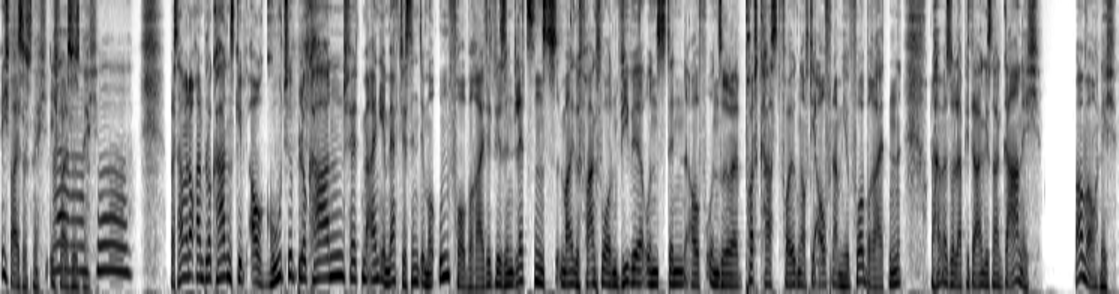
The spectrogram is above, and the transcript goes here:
ich weiß es nicht. Ich weiß es nicht. Was haben wir noch an Blockaden? Es gibt auch gute Blockaden, fällt mir ein. Ihr merkt, wir sind immer unvorbereitet. Wir sind letztens mal gefragt worden, wie wir uns denn auf unsere Podcast-Folgen, auf die Aufnahmen hier vorbereiten. Und da haben wir so lapidar gesagt, gar nicht. Machen wir auch nicht.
